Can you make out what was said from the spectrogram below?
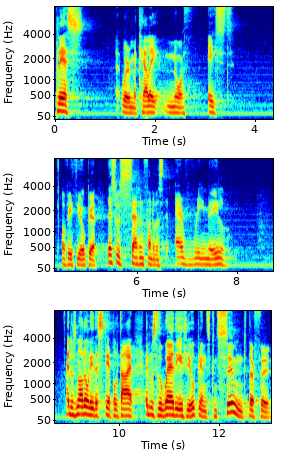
place, we're in Mekelle, northeast of Ethiopia, this was set in front of us at every meal. It was not only the staple diet, it was the way the Ethiopians consumed their food.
